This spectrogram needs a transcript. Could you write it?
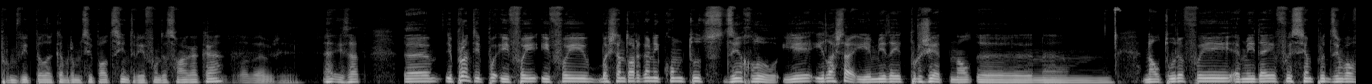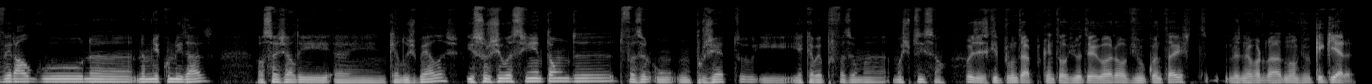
promovido pela Câmara Municipal de Sintra e a Fundação HK. Lá vamos, é. Ah, exato. Uh, e pronto, e, e, foi, e foi bastante orgânico como tudo se desenrolou. E, e lá está. E a minha ideia de projeto na, uh, na, na, altura foi. A minha ideia foi sempre desenvolver algo na, na minha comunidade ou seja, ali em Queluz Belas, e surgiu assim então de, de fazer um, um projeto e, e, acabei por fazer uma, uma exposição. Pois é, isso que perguntar, porque quem te ouviu até agora ouviu o contexto, mas na verdade não viu o que é que era.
